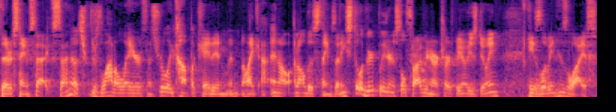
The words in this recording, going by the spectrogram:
that are same sex. I know there's a lot of layers and it's really complicated and, and like and all, and all, those things. And he's still a group leader and still thriving in our church. But you know what he's doing? He's living his life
